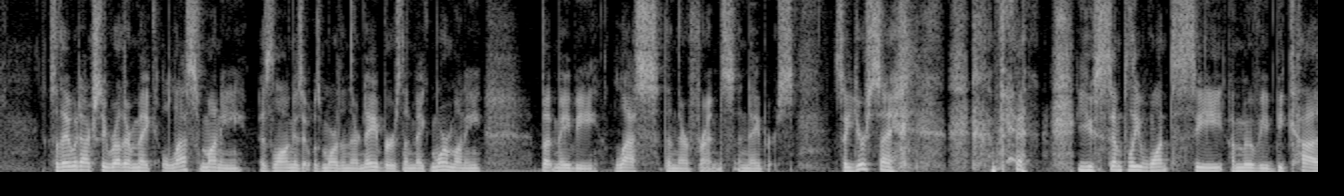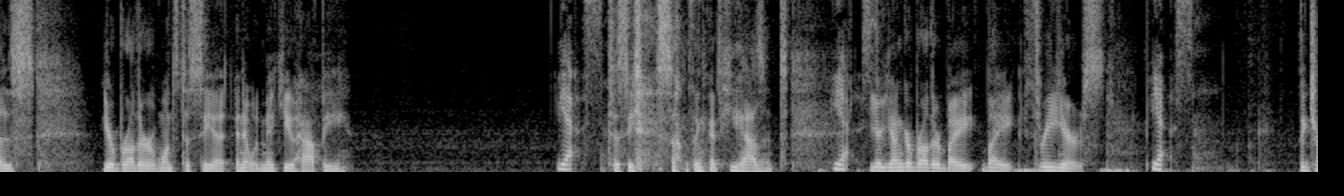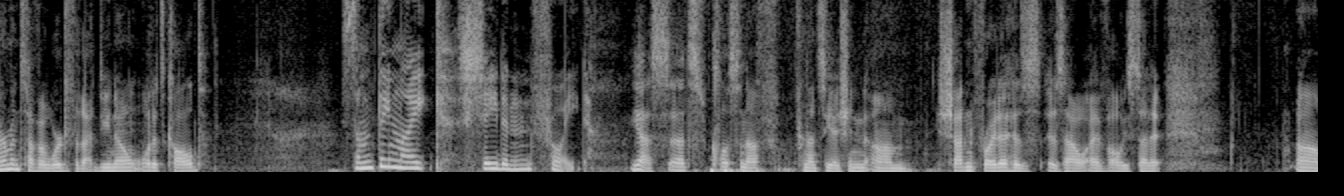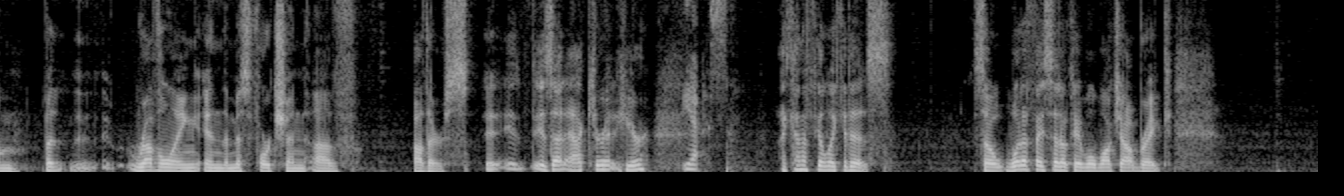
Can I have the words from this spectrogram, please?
So they would actually rather make less money as long as it was more than their neighbors than make more money, but maybe less than their friends and neighbors. So you're saying that you simply want to see a movie because your brother wants to see it and it would make you happy Yes. to see something that he hasn't. Yes. Your younger brother by by 3 years. yes. The Germans have a word for that. Do you know what it's called? Something like Schadenfreude. Yes, that's close enough pronunciation. Um, Schadenfreude is is how I've always said it. Um, but reveling in the misfortune of others I- i- is that accurate here? Yes. I kind of feel like it is. So what if I said, okay, we'll watch Outbreak.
